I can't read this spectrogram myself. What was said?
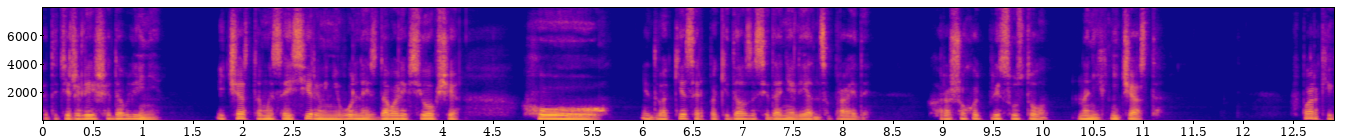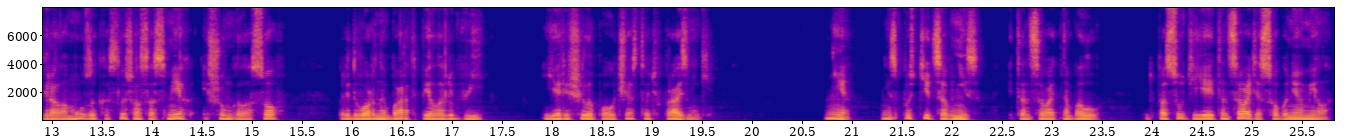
это тяжелейшее давление, и часто мы с айсирами невольно издавали всеобщее «Ху!» едва кесарь покидал заседание Альянса Прайды. Хорошо хоть присутствовал на них нечасто. В парке играла музыка, слышался смех и шум голосов, придворный бард пел о любви, я решила поучаствовать в празднике. Нет, не спуститься вниз, и танцевать на балу. Ведь по сути я и танцевать особо не умела.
